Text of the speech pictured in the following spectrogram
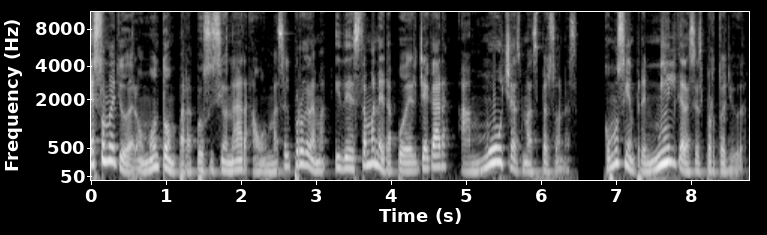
Esto me ayudará un montón para posicionar aún más el programa y de esta manera poder llegar a muchas más personas. Como siempre, mil gracias por tu ayuda.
